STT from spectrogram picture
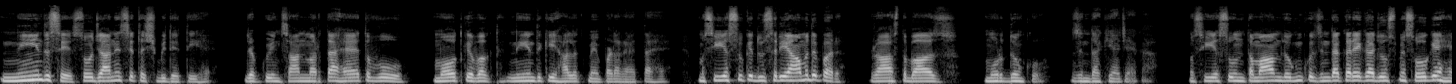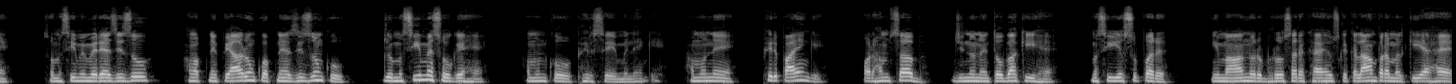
نیند سے، سو جانے سے تشبی دیتی ہے۔ جب کوئی انسان مرتا ہے تو وہ موت کے وقت نیند کی حالت میں پڑا رہتا ہے۔ مسی کے دوسری آمد پر راست باز مردوں کو زندہ کیا جائے گا۔ مسی ان تمام لوگوں کو زندہ کرے گا جو اس میں سو گئے ہیں۔ سو مسیح میں میرے عزیزو، ہم اپنے پیاروں کو، اپنے عزیزوں کو جو مسیح میں سو گئے ہیں، ہم ان کو پھر سے ملیں گے۔ ہم انہیں پھر پائیں گے۔ اور ہم سب جنہوں نے توبہ کی ہے مسی پر ایمان اور بھروسہ رکھا ہے، اس کے کلام پر عمل کیا ہے،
